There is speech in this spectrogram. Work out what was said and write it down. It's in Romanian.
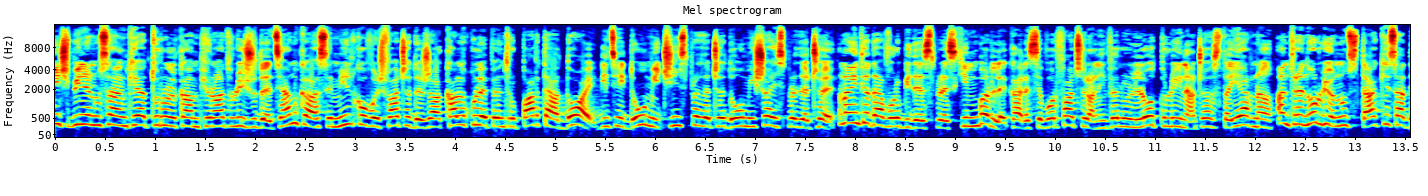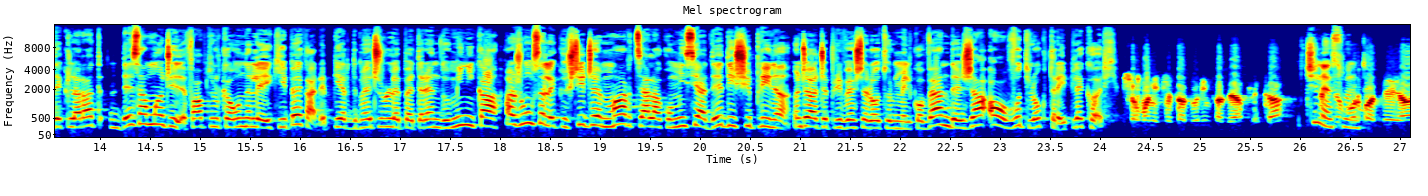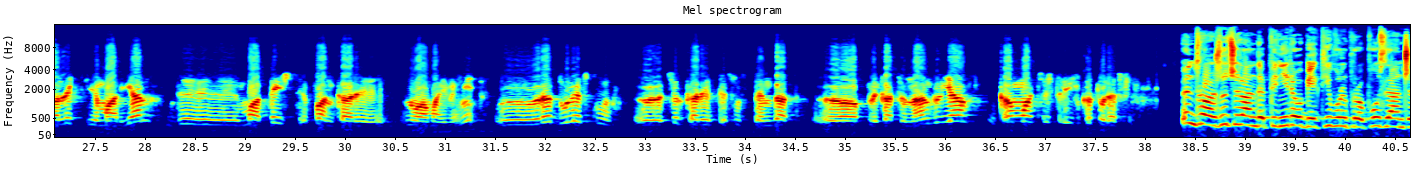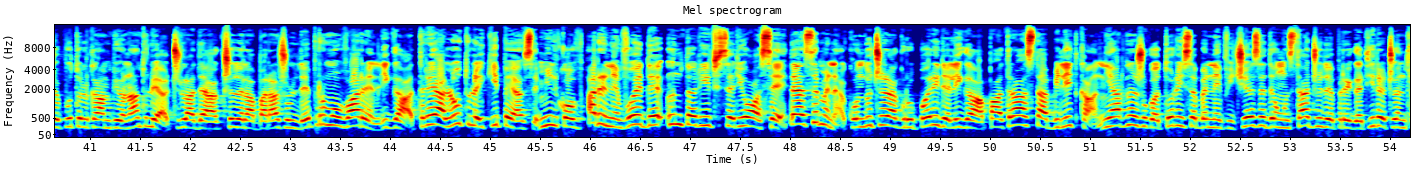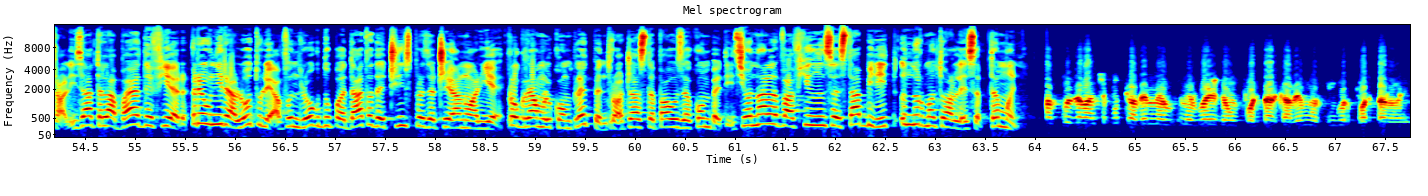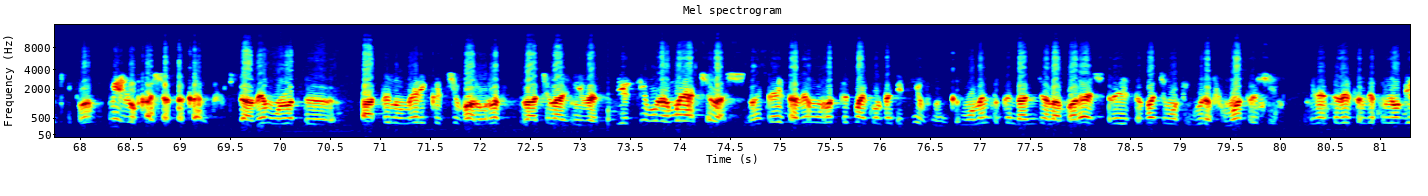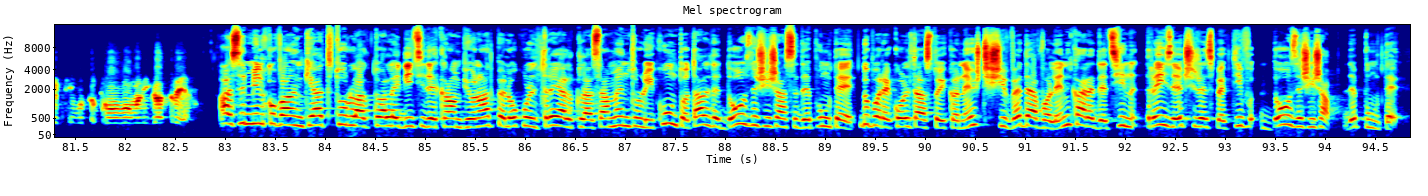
Nici bine nu s-a încheiat turul campionatului județean, că AS Milcov își face deja calcule pentru partea a doua ediției 2015-2016. Înainte de a vorbi despre schimbările care se vor face la nivelul lotului în această iarnă, antrenorul Ionuț Tache s-a declarat dezamăgit de faptul că unele echipe care pierd meciurile pe teren duminica ajung să le câștige marțea la Comisia de Disciplină. În ceea ce privește lotul milcovean, deja au avut loc trei plecări. Și-au manifestat dorința de a pleca. Cine este sunt? vorba de Alexie Marian, de Matei Ștefan, care nu a mai venit, uh, Rădulescu, uh, cel care este suspendat, uh, a plecat în Anglia, cam acești trei jucători ar fi. Pentru a ajunge la îndeplinire obiectivul propus la începutul campionatului, acela de a accede la barajul de promovare în Liga a 3 lotul echipei AS Milcov are nevoie de întăriri serioase. De asemenea, conducerea grupării de Liga a 4 a stabilit ca în iarnă jucătorii să beneficieze de un stagiu de pregătire centralizată la Baia de Fier, reunirea lotului având loc după data de 15 ianuarie. Programul complet pentru această pauză competițională va fi însă stabilit în următoarele săptămâni. Am spus de la început că avem nevoie de un portar, că avem un singur portar în echipă, mijlocaș și atacant. Să avem un lot uh, atât numeric cât și valoros la același nivel. Obiectivul rămâne același. Noi trebuie să avem un lot cât mai competitiv. În momentul când ajungem la baraj, trebuie să facem o figură frumoasă și, bineînțeles, să îndeplinim obiectivul să promovăm Liga 3. AS Milcov a încheiat turul actual ediții de campionat pe locul 3 al clasamentului cu un total de 26 de puncte, după recolta Stoicănești și Vedea Văleni care dețin 30 respectiv 27 de puncte.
